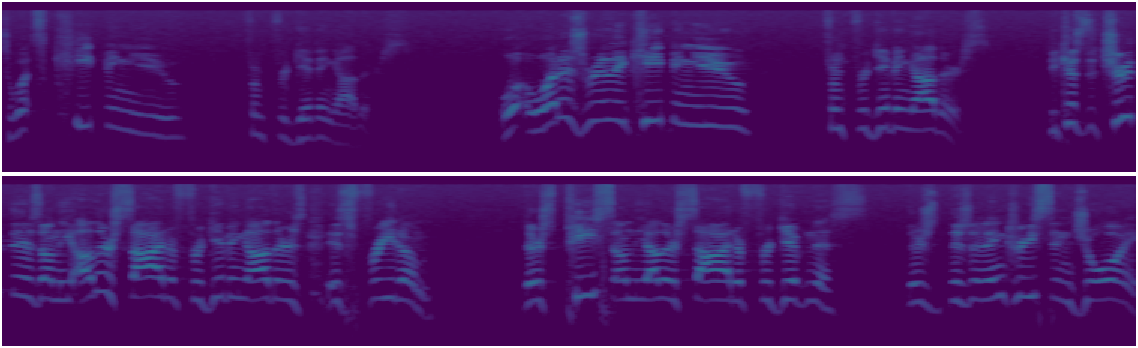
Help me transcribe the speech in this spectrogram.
So, what's keeping you from forgiving others? What, what is really keeping you from forgiving others? Because the truth is, on the other side of forgiving others is freedom. There's peace on the other side of forgiveness. There's, there's an increase in joy.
